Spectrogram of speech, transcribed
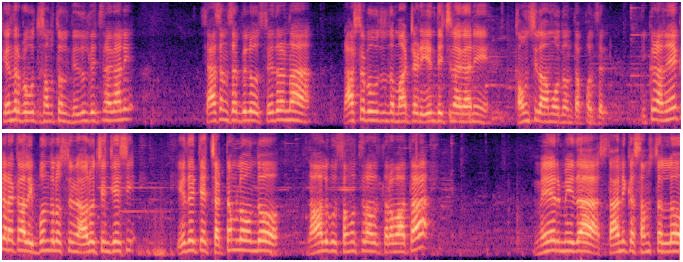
కేంద్ర ప్రభుత్వ సంస్థల నిధులు తెచ్చినా కానీ శాసనసభ్యులు శ్రీధరన్న రాష్ట్ర ప్రభుత్వంతో మాట్లాడి ఏం తెచ్చినా కానీ కౌన్సిల్ ఆమోదం తప్పనిసరి. ఇక్కడ అనేక రకాల ఇబ్బందులు వస్తున్నాయని ఆలోచన చేసి ఏదైతే చట్టంలో ఉందో నాలుగు సంవత్సరాల తర్వాత మేయర్ మీద స్థానిక సంస్థల్లో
